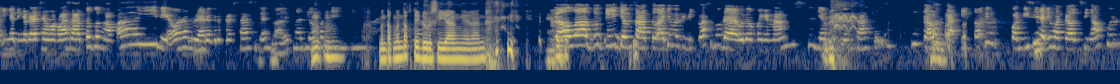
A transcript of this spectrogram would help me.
ingat-ingat SMA kelas 1 gue ngapain ya? Orang udah ada berprestasi kan, balik lagi overthinking. Mentak-mentak tidur siang ya kan. Ya Allah, gue kayaknya jam 1 aja masih di kelas, gue udah udah pengen nangis tuh jam, jam 1. Ini kalau Kak Tito, ini kondisi dari hotel di Singapura.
